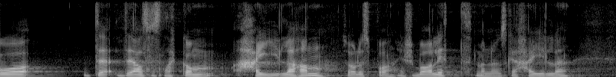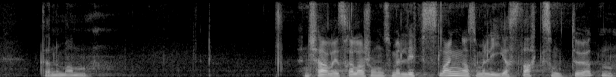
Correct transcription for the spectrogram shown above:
og det, det, er altså snakk om hele han du har lyst på. Ikke bare litt, men du ønsker hele denne mannen. En kjærlighetsrelasjon som er livslang, og som er like sterk som døden.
